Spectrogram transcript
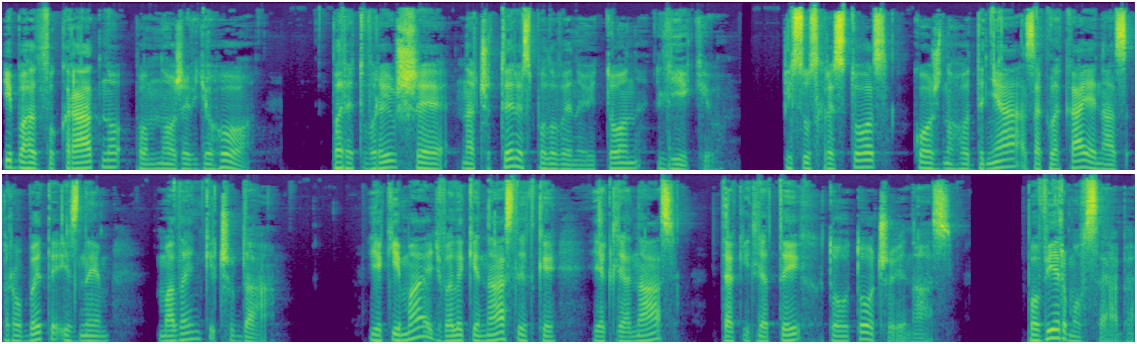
і багатократно помножив його, перетворивши на 4,5 тонн ліків. Ісус Христос кожного дня закликає нас робити із ним маленькі чуда, які мають великі наслідки як для нас, так і для тих, хто оточує нас. Повірмо в себе,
